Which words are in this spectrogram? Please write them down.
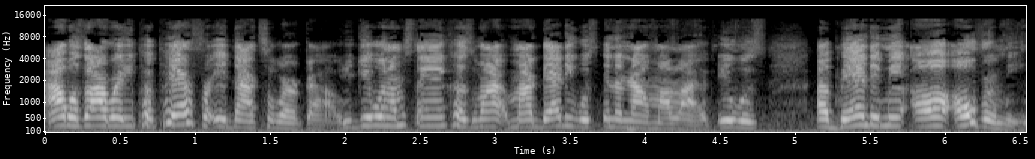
I was already prepared for it not to work out. You get what I'm saying? Because my my daddy was in and out of my life. It was abandonment all over me.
